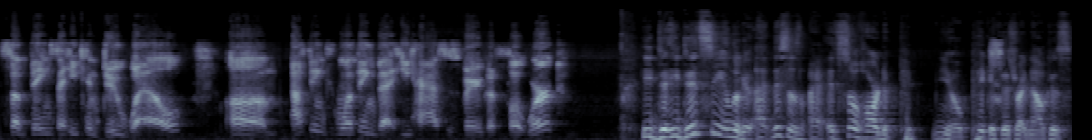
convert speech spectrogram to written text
some things that he can do well. Um, I think one thing that he has is very good footwork. He did. He did see and look at this is. It's so hard to pick, you know pick at this right now because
